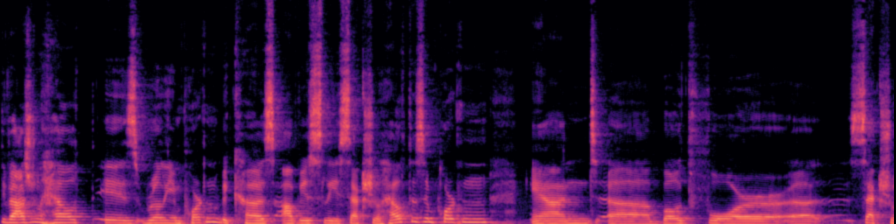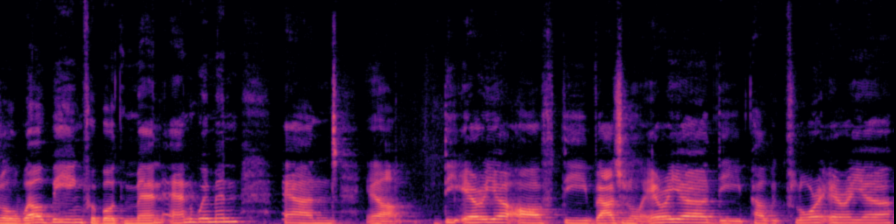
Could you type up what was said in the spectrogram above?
The vaginal health is really important because obviously sexual health is important, and uh, both for uh, sexual well being for both men and women. And uh, the area of the vaginal area, the pelvic floor area,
